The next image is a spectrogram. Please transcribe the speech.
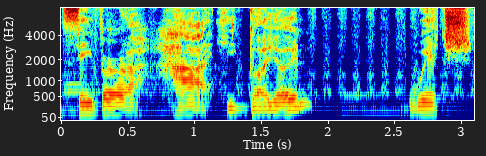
Sefer Ha Higayon, which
